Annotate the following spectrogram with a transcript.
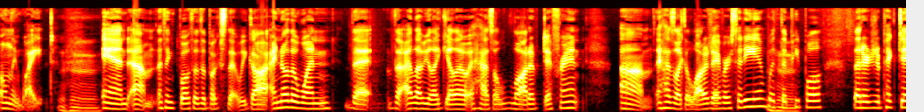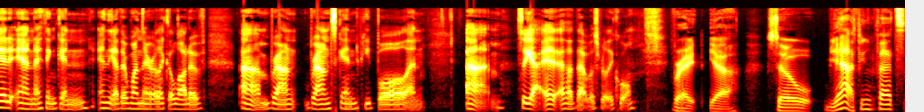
only white. Mm-hmm. And um, I think both of the books that we got, I know the one that the I Love You Like Yellow, it has a lot of different. Um, it has like a lot of diversity with Mm-hmm. the people that are depicted, and I think in in the other one there were like a lot of um, brown brown skinned people, and um, so yeah, I, I thought that was really cool. Right. Yeah. So yeah, I think that's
